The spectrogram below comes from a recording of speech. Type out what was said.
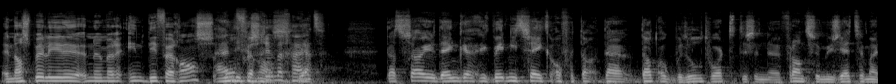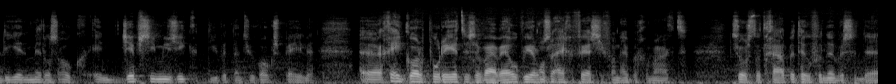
En dan spelen jullie een nummer Indifference, Indifference, onverschilligheid. Dat zou je denken. Ik weet niet zeker of het da- daar, dat ook bedoeld wordt. Het is een eh, Franse musette, maar die inmiddels ook in gypsy-muziek... die we natuurlijk ook spelen, eh, geïncorporeerd is... en waar wij ook weer onze eigen versie van hebben gemaakt. Zoals dat gaat met heel veel nummers in de,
